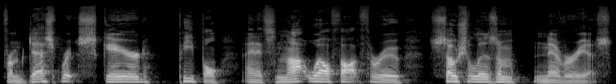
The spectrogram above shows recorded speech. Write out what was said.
from desperate, scared people, and it's not well thought through. Socialism never is.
